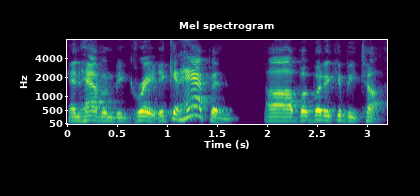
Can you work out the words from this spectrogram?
and have them be great. It can happen, uh, but but it could be tough.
